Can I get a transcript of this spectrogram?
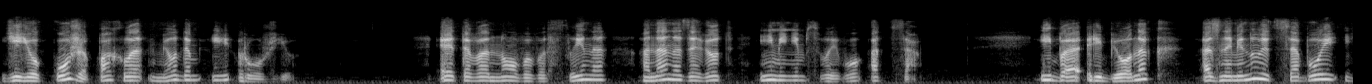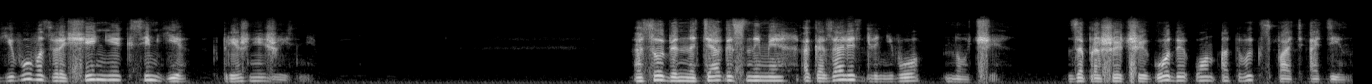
Ее кожа пахла медом и рожью. Этого нового сына она назовет именем своего отца. Ибо ребенок ознаменует собой его возвращение к семье, к прежней жизни. Особенно тягостными оказались для него ночи. За прошедшие годы он отвык спать один.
